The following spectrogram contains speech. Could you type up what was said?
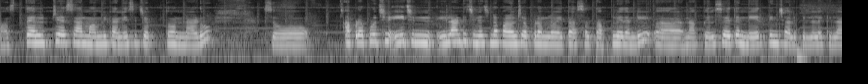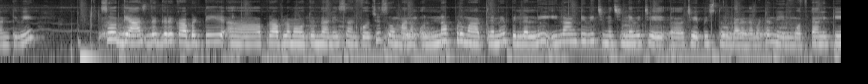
మస్తు హెల్ప్ చేశాను మమ్మీకి అనేసి చెప్తూ ఉన్నాడు. సో అప్పుడప్పుడు చి ఈ చిన్న ఇలాంటి చిన్న చిన్న పనులు చెప్పడంలో అయితే అసలు తప్పులేదండి నాకు తెలిసి అయితే నేర్పించాలి పిల్లలకి ఇలాంటివి. సో గ్యాస్ దగ్గర కాబట్టి ప్రాబ్లం అవుతుంది అనేసి అనుకోవచ్చు. సో మనం ఉన్నప్పుడు మాత్రమే పిల్లల్ని ఇలాంటివి చిన్న చిన్నవి చే చేపిస్తూ ఉండాలన్నమాట. నేను మొత్తానికి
